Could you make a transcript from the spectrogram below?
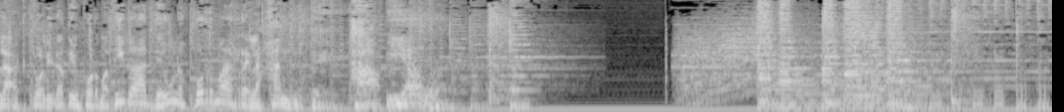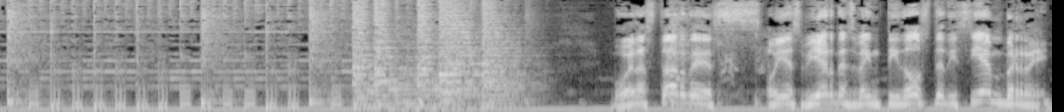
la actualidad informativa de una forma relajante. Happy Hour. Buenas tardes. Hoy es viernes 22 de diciembre.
